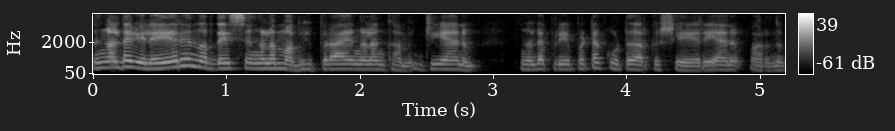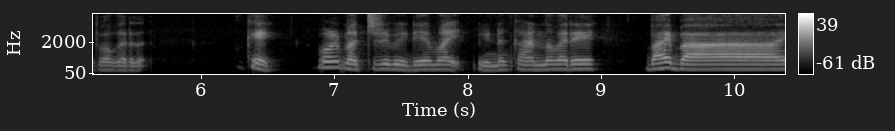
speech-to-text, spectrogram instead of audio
നിങ്ങളുടെ വിലയേറിയ നിർദ്ദേശങ്ങളും അഭിപ്രായങ്ങളും കമന്റ് ചെയ്യാനും നിങ്ങളുടെ പ്രിയപ്പെട്ട കൂട്ടുകാർക്ക് ഷെയർ ചെയ്യാനും മറന്നു പോകരുത്. ഓക്കെ അപ്പോൾ മറ്റൊരു വീഡിയോയുമായി വീണ്ടും കാണുന്നവരെ ബൈ ബൈ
